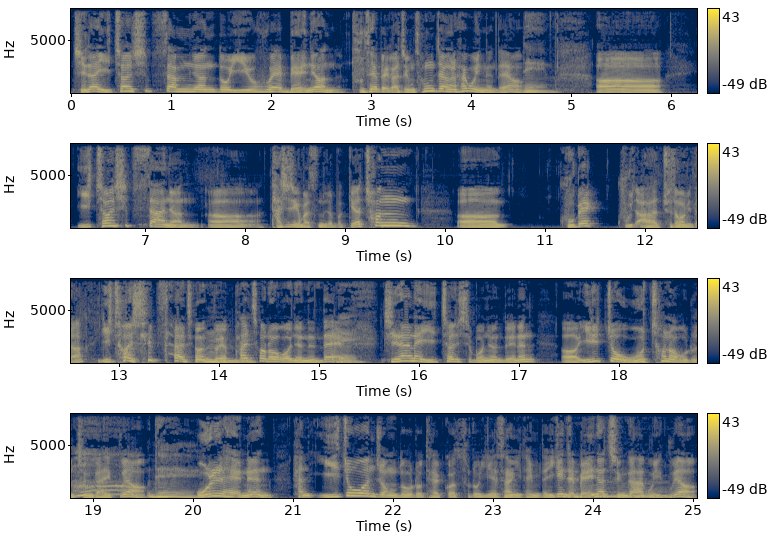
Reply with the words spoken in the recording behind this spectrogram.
지난 2013년도 이후에 매년 두세 배가 지금 성장을 하고 있는데요. 네. 어, 2014년, 어, 다시 제가 말씀드려볼게요. 천, 어, 909, 아, 죄송합니다. 2014년도에 8천억 원이었는데, 네. 지난해 2015년도에는 어, 1조 5천억으로 증가했고요. 네. 올해는 한 2조 원 정도로 될 것으로 예상이 됩니다. 이게 이제 매년 증가하고 있고요.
